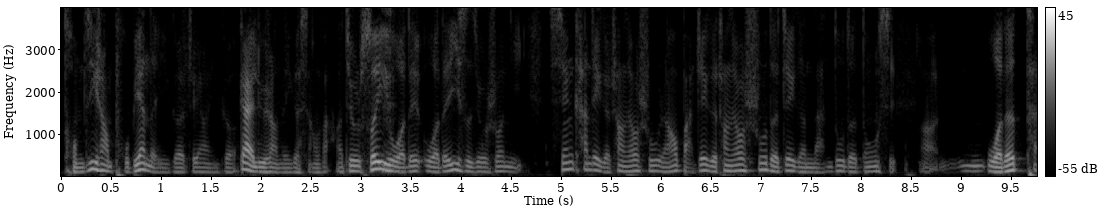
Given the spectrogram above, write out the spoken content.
统计上普遍的一个这样一个概率上的一个想法啊，就是所以我的我的意思就是说，你先看这个畅销书，然后把这个畅销书的这个难度的东西啊，我的态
